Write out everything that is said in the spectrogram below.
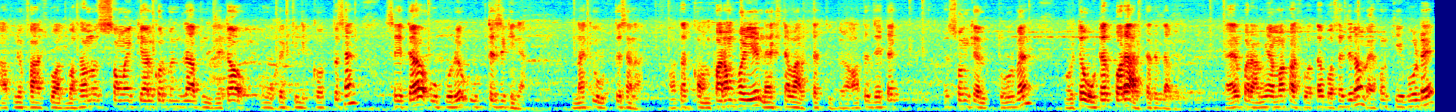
আপনি পাসওয়ার্ড বসানোর সময় খেয়াল করবেন যে আপনি যেটা ওকে ক্লিক করতেছেন, সেটা উপরে উঠতেছে কিনা? নাকি উঠতেছে না? অর্থাৎ কনফার্ম হয়ে নেক্সট টাইম আরেকটা টিপবেন। অর্থাৎ যেটা সংখ্যা তুলবেন, ওইটা ওঠার পরে আরেকটাতে যাবেন। এরপর আমি আমার পাসওয়ার্ডটা বসে দিলাম। এখন কিবোর্ডে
